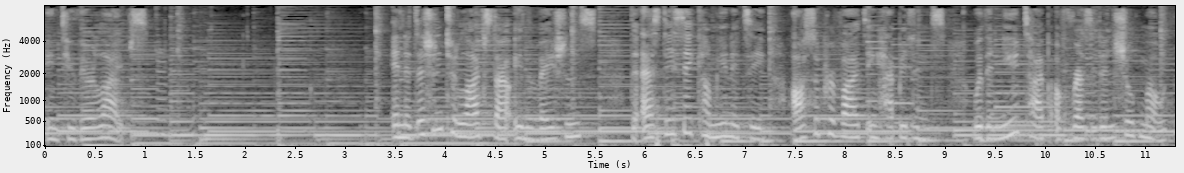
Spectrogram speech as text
into their lives. In addition to lifestyle innovations, the SDC community also provides inhabitants with a new type of residential mode.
